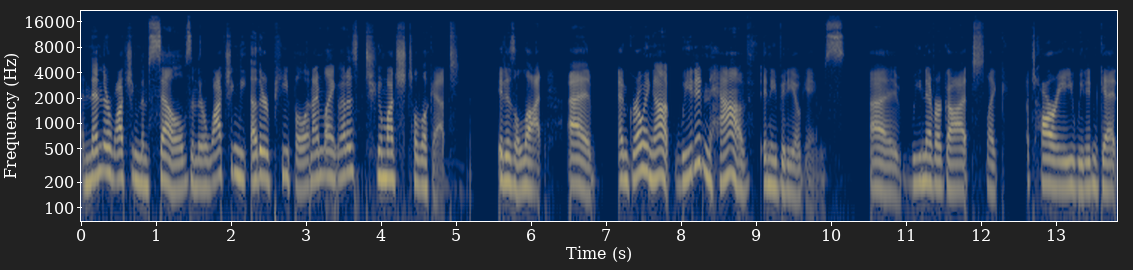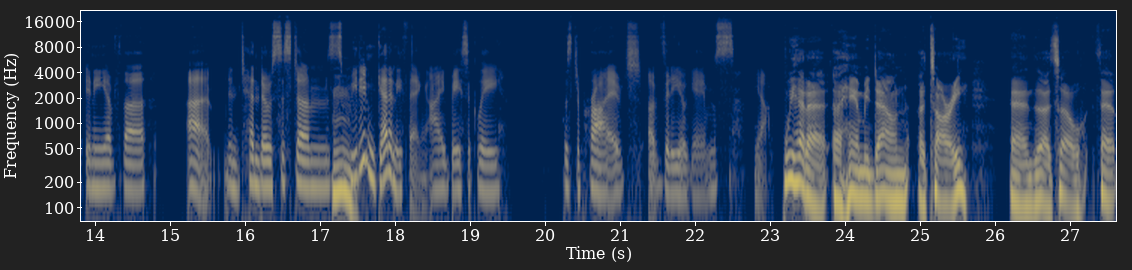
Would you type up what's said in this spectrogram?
and then they're watching themselves and they're watching the other people. And I'm like, that is too much to look at. It is a lot. Uh, and growing up, we didn't have any video games. Uh, we never got like Atari. We didn't get any of the uh, Nintendo systems. Mm. We didn't get anything. I basically was deprived of video games. Yeah. we had a, a hand me down Atari, and uh, so that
